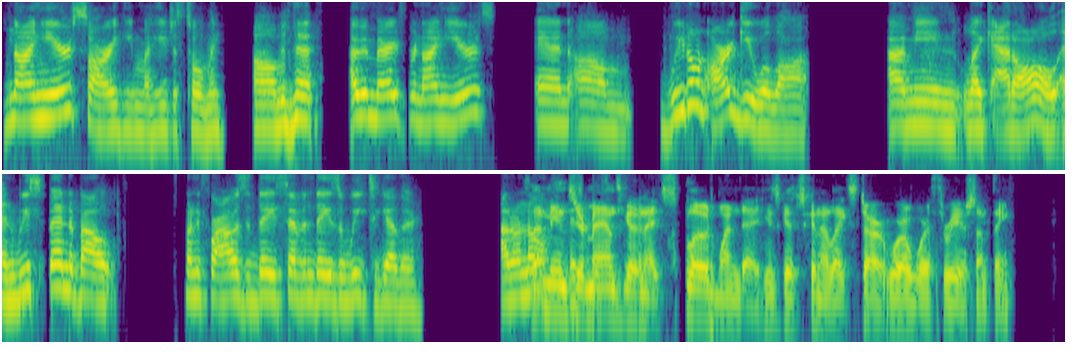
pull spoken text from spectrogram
nine years. Sorry, he he just told me. Um, I've been married for nine years, and um, we don't argue a lot. I mean, like at all, and we spend about twenty four hours a day, seven days a week together. I don't know. So that means It's your man's going to explode one day. He's just going to like start World War Three or something.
